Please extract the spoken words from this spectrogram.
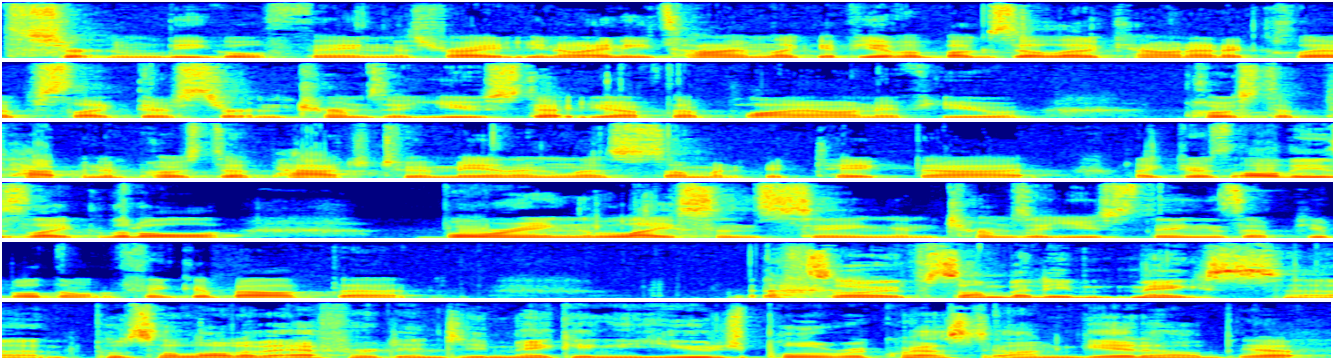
certain legal things, right? You know, anytime, like if you have a Bugzilla account at Eclipse, like there's certain terms of use that you have to apply on. If you post a, happen to post a patch to a mailing list, someone could take that. Like there's all these like little boring licensing and terms of use things that people don't think about that. so if somebody makes, uh, puts a lot of effort into making a huge pull request on GitHub, yep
